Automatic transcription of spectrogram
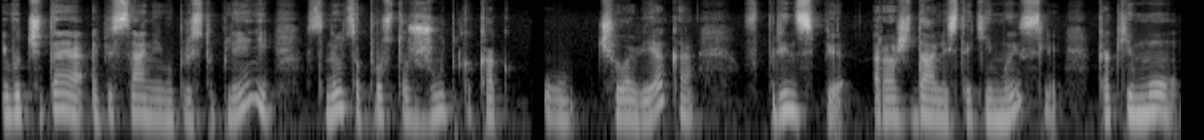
И вот читая описание его преступлений, становится просто жутко, как у человека, в принципе, рождались такие мысли, как ему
